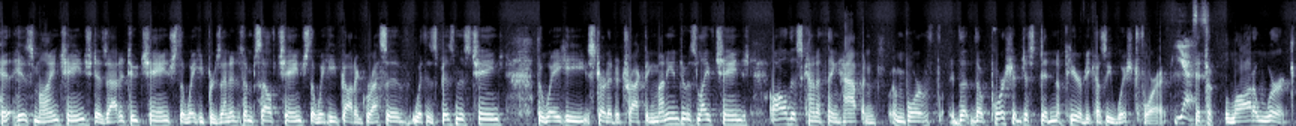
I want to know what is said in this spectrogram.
his mind changed, his attitude changed, the way he presented himself changed, the way he got aggressive with his business changed, the way he started attracting money into his life changed. All this kind of thing happened. The, the Porsche just didn't appear because he wished for it. Yes. It took a lot of work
